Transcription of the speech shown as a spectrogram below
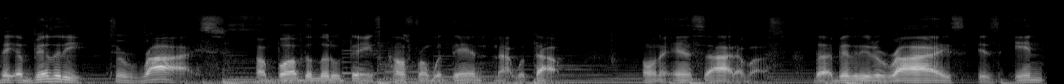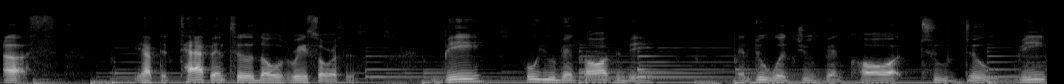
The ability to rise above the little things comes from within, not without, on the inside of us. The ability to rise is in us. You have to tap into those resources. Be who you've been called to be and do what you've been called to do. Be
